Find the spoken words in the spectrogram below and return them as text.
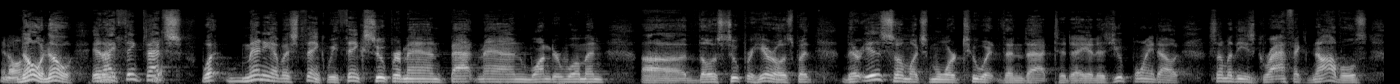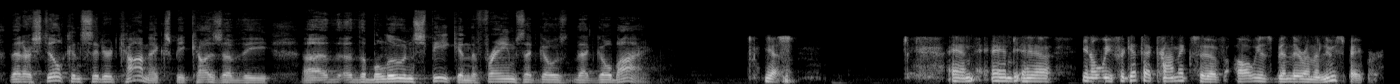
You know? No, no. And I think that's yeah. what many of us think. We think Superman, Batman, Wonder Woman, uh, those superheroes, but there is so much more to it than that today. And as you point out, some of these graphic novels that are still considered comics because of the uh, the, the balloon speak and the frames that goes that go by. Yes. And and uh, you know we forget that comics have always been there in the newspaper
